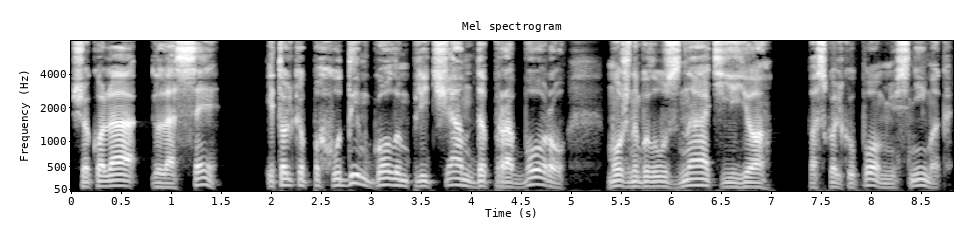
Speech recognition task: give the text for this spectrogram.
«шокола-гласе», и только по худым голым плечам да пробору можно было узнать ее, поскольку помню снимок.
